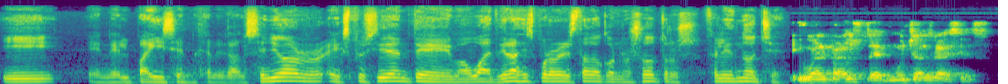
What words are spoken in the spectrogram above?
y en el país en general. Señor expresidente Mawat, gracias por haber estado con nosotros. Feliz noche. Igual para usted, muchas gracias.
